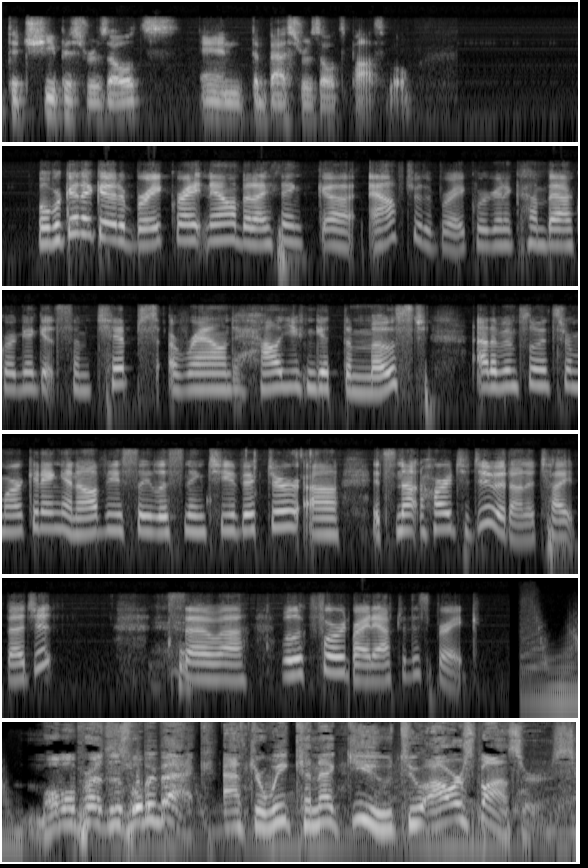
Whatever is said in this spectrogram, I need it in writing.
the cheapest results and the best results possible. Well, we're going to go to break right now, but I think uh, after the break, we're going to come back. We're going to get some tips around how you can get the most out of influencer marketing. And obviously, listening to you, Victor, uh, it's not hard to do it on a tight budget. So uh, we'll look forward right after this break. Mobile Presence will be back after we connect you to our sponsors.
